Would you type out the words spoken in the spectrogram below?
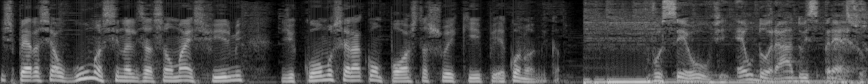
espera-se alguma sinalização mais firme de como será composta a sua equipe econômica. Você ouve Eldorado Expresso.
